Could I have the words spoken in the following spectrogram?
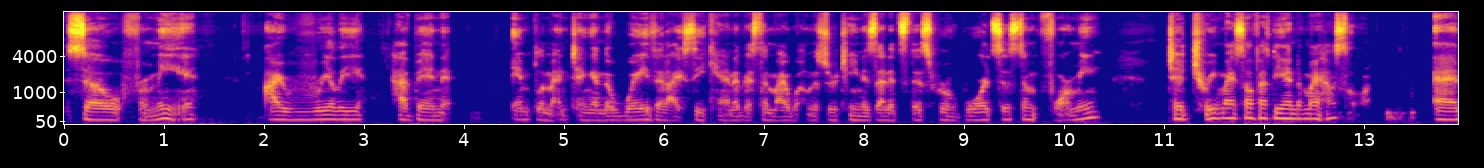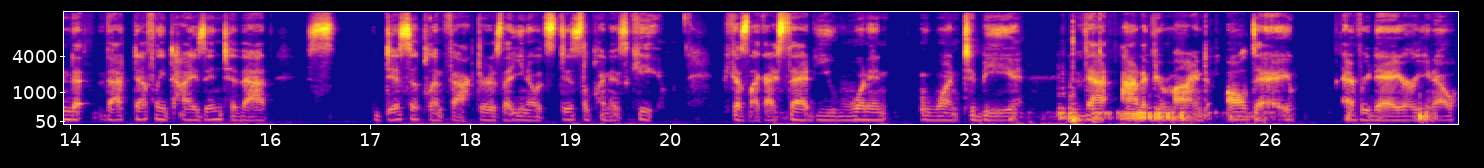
So for me, I really have been implementing and the way that I see cannabis in my wellness routine is that it's this reward system for me to treat myself at the end of my hustle. And that definitely ties into that discipline factor is that, you know, it's discipline is key. Because, like I said, you wouldn't want to be that out of your mind all day, every day, or, you know,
